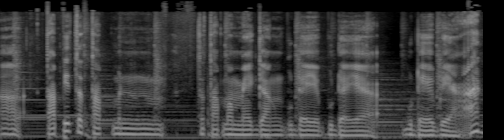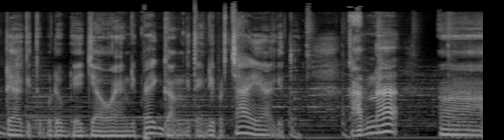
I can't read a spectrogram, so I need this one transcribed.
Uh, tapi tetap men tetap memegang budaya-budaya budaya-budaya yang ada gitu budaya-budaya Jawa yang dipegang gitu yang dipercaya gitu. Karena uh,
